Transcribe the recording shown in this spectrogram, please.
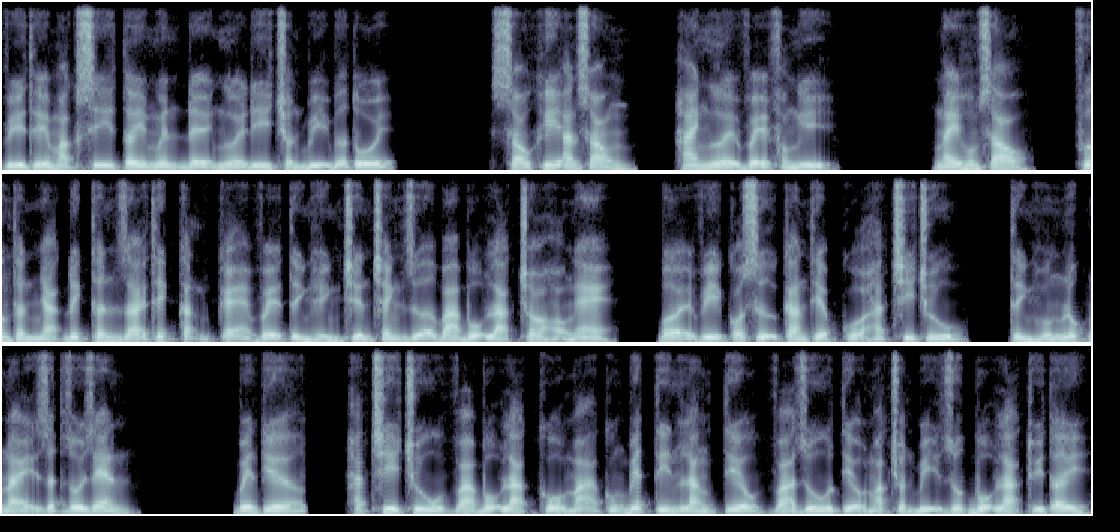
vì thế mặc sĩ Tây Nguyên để người đi chuẩn bị bữa tối. Sau khi ăn xong, hai người về phòng nghỉ. Ngày hôm sau, Phương Thần Nhạc đích thân giải thích cặn kẽ về tình hình chiến tranh giữa ba bộ lạc cho họ nghe, bởi vì có sự can thiệp của Hachi Chu, tình huống lúc này rất rối ren. Bên kia, Hachi Chu và bộ lạc cổ mã cũng biết tin Lăng Tiêu và Du Tiểu Mặc chuẩn bị giúp bộ lạc Thủy Tây,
